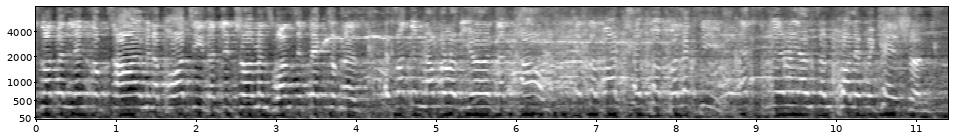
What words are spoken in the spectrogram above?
it's not the length of time in a party that determines one's effectiveness. It's not the number of years that counts. It's about capability, experience, and qualifications.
